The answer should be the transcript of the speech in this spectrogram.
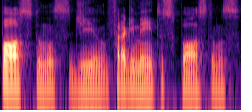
póstumos, de fragmentos póstumos,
